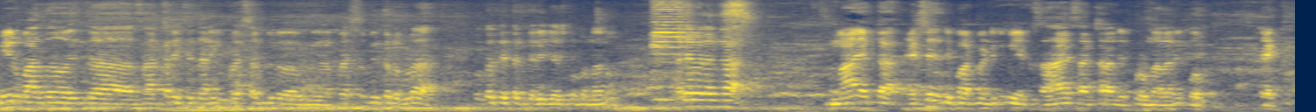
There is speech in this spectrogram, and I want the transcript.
మీరు మాతో ఇంత సహకరించే దానికి ప్రెస్ సభ్యులు ప్రెస్ మిత్రులు కూడా కృతజ్ఞతలు తెలియజేసుకుంటున్నాను. అదేవిధంగా మా యొక్క ఎక్సైజ్ డిపార్ట్మెంట్కి మీ యొక్క సహాయ సహకారాలు ఎప్పుడు ఉండాలని కోరుకుంటున్నాను. Thank you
